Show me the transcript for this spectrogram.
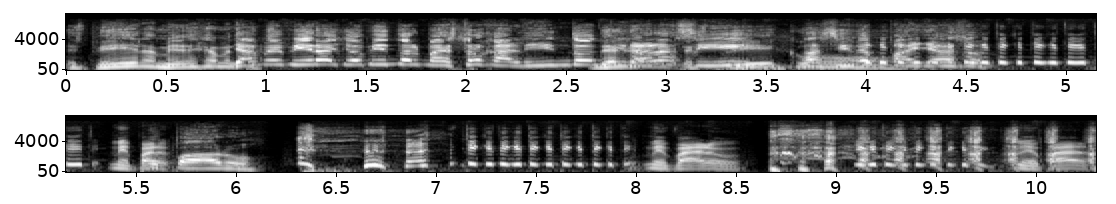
Espérame, déjame. Ya te- me viera yo viendo al maestro Galindo Déjame tirar así, explico. así de payaso. Me Me paro. paro. Me paro. Tiqui, tiqui. Me paro.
